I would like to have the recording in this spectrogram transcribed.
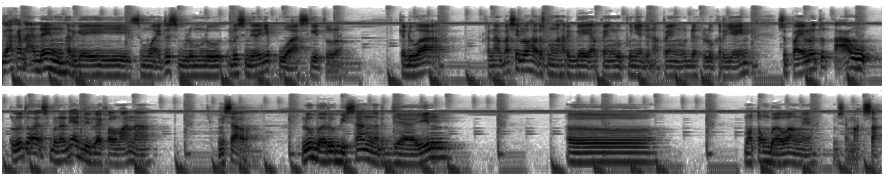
nggak akan ada yang menghargai semua itu sebelum lu lu sendiri aja puas gitu loh. Kedua kenapa sih lo harus menghargai apa yang lu punya dan apa yang udah lu kerjain supaya lu tuh tahu lu tuh sebenarnya di level mana? Misal lu baru bisa ngerjain eh motong bawang ya bisa masak.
